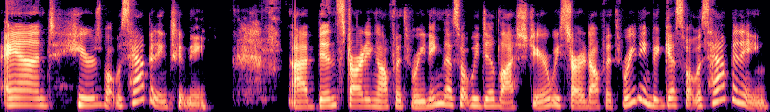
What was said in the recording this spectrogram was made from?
And here's what was happening to me. I've been starting off with reading. That's what we did last year. We started off with reading, but guess what was happening?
